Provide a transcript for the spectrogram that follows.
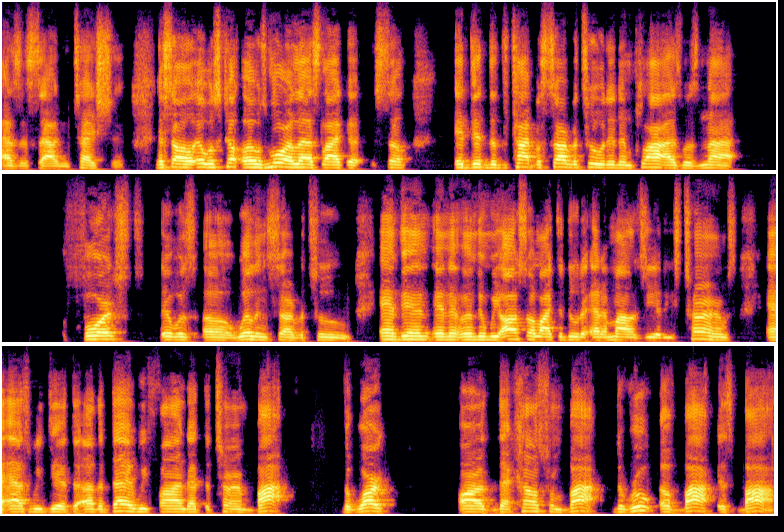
as a salutation. And so it was it was more or less like a so it did the type of servitude it implies was not forced it was uh, willing servitude. And then and and then we also like to do the etymology of these terms. And as we did the other day we find that the term bak the work or that comes from bak the root of bak is ba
